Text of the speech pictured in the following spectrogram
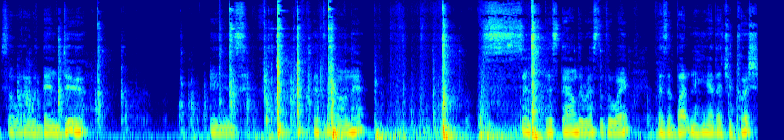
So what I would then do is clip that on there, cinch this down the rest of the way. There's a button here that you push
